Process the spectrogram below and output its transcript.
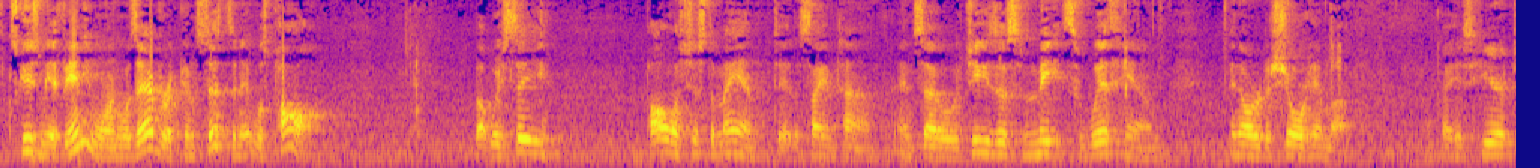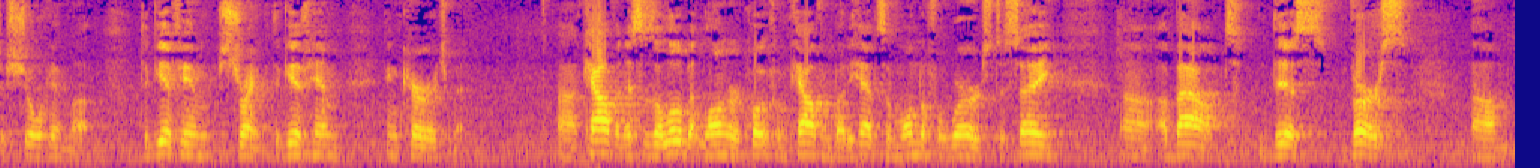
excuse me, if anyone was ever consistent, it was Paul. But we see Paul was just a man at the same time. And so Jesus meets with him in order to shore him up. Okay, he's here to shore him up, to give him strength, to give him encouragement. Uh, Calvin, this is a little bit longer quote from Calvin, but he had some wonderful words to say uh, about this verse. Um,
